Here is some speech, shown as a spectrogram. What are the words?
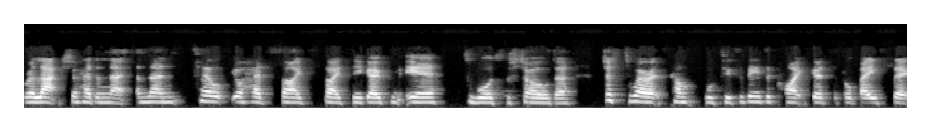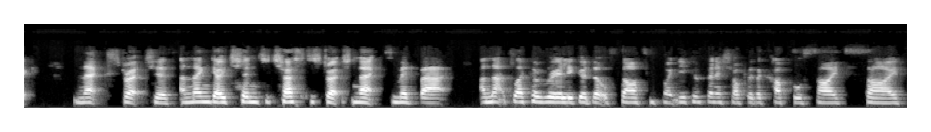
Relax your head and neck, and then tilt your head side to side so you go from ear towards the shoulder, just to where it's comfortable to. So these are quite good little basic neck stretches, and then go chin to chest to stretch neck to mid back. And that's like a really good little starting point. You can finish off with a couple side to side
